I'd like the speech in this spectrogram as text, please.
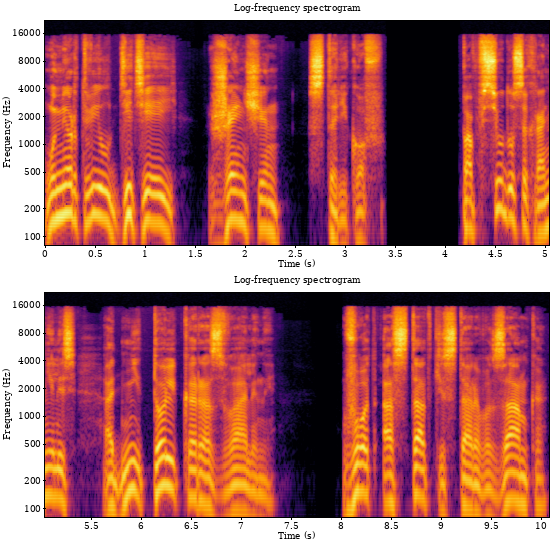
умертвил детей, женщин, стариков. Повсюду сохранились одни только развалины. Вот остатки старого замка,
